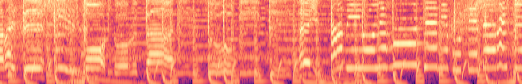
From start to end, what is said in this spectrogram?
দাঁড়াইছে। মোটর গাড়ির ছবিতে। হেই! তাবিউল হোসেন বুটে দাঁড়াইছে।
